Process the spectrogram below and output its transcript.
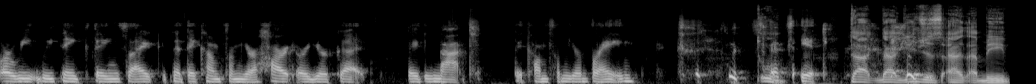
or we, we think things like that they come from your heart or your gut. They do not. They come from your brain. That's it. Doc, Doc, you just, I, I mean,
